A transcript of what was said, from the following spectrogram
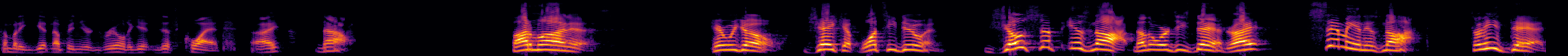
somebody getting up in your grill to get this quiet. All right? Now, bottom line is here we go. Jacob, what's he doing? Joseph is not. In other words, he's dead, right? Simeon is not. So he's dead.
